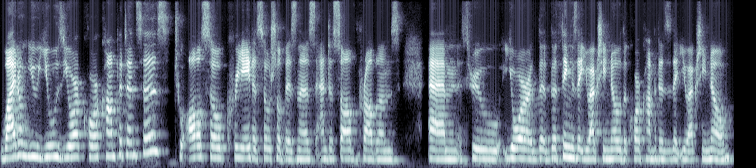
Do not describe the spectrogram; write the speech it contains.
Why don't you use your core competences to also create a social business and to solve problems um, through your the, the things that you actually know, the core competences that you actually know.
